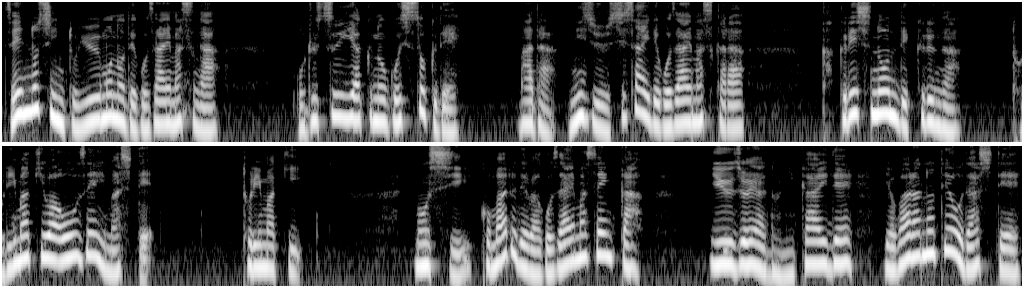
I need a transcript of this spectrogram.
善之進というものでございますがお留守居役のご子息でまだ24歳でございますから隠れ忍んでくるが取り巻きは大勢いまして取り巻きもし困るではございませんか。遊女屋の2階で柔らの手を出して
